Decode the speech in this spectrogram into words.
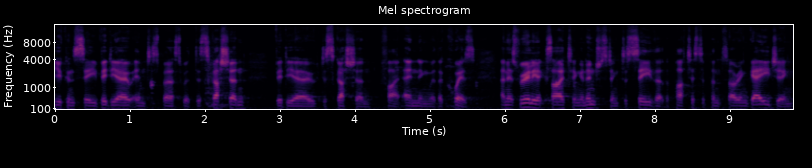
you can see video interspersed with discussion, video, discussion, ending with a quiz. And it's really exciting and interesting to see that the participants are engaging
